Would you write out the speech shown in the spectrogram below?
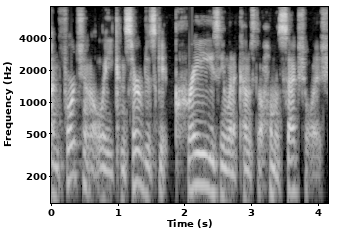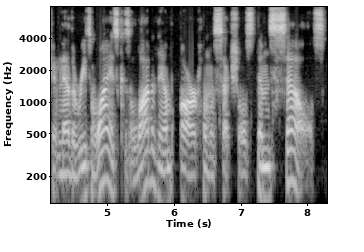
Unfortunately, conservatives get crazy when it comes to the homosexual issue. Now, the reason why is because a lot of them are homosexuals themselves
